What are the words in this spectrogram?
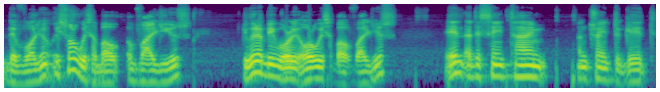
the volume. It's always about values. You gotta be worried always about values. And at the same time, I'm trying to get,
